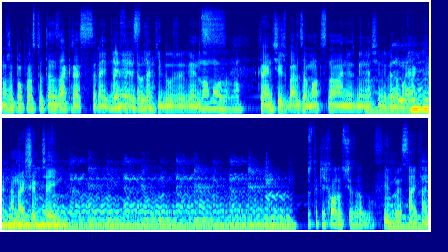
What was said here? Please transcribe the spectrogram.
Może po prostu ten zakres rejta Nie nie jest jest, taki duży. taki duży, więc No może, no. kręcisz bardzo mocno, a nie zmienia się nie wiadomo jak. Nie? A najszybciej Że taki chorus się zrobił. filmy sci-fi.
